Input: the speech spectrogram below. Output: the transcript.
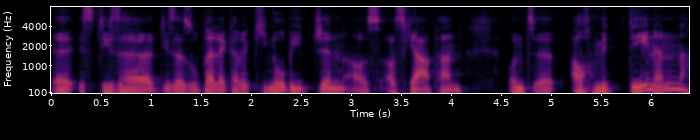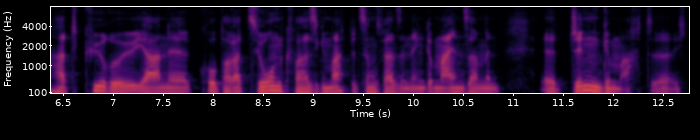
äh, ist dieser, dieser super leckere Kinobi-Gin aus, aus Japan. Und äh, auch mit denen hat Kyrö ja eine Kooperation quasi gemacht, beziehungsweise einen gemeinsamen äh, Gin gemacht. Ich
